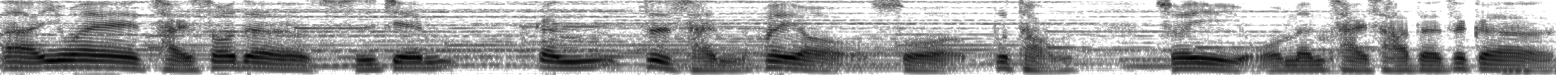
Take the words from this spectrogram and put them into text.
呃，因为采收的时间跟制成会有所不同，所以我们采茶的这个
